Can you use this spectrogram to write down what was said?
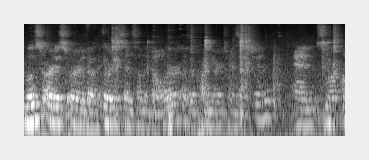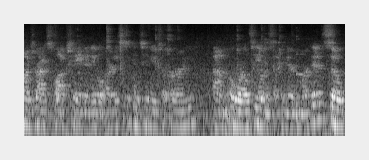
Most artists earn about 30 cents on the dollar of their primary transaction, smart contracts, blockchain enable artists to continue to earn um, a royalty on the secondary market. So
